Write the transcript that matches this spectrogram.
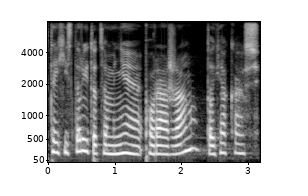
W tej historii to, co mnie poraża, to jakaś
